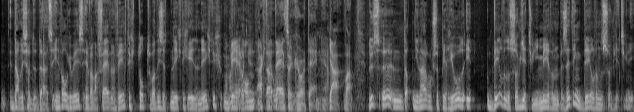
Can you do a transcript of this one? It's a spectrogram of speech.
Dan is er de Duitse inval geweest. En vanaf 45 tot, wat is het, 90, 91. Weer on, achter het ijzeren gordijn. Ja. Ja, voilà. Dus eh, dat, die naoorlogse periode, in- deel van de Sovjet-Unie, meer dan een bezetting, deel van de Sovjet-Unie.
